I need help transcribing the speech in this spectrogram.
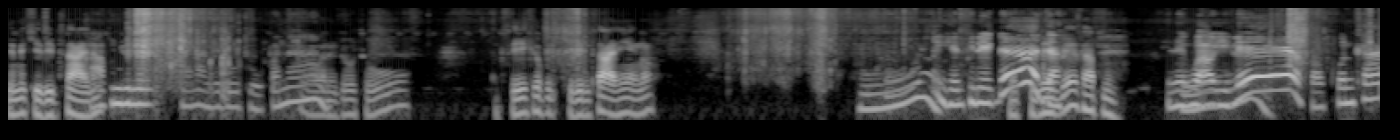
ยังได้ขีดดินทรายครันะบเพิ่นอยู่เลยบาลานไปดูถูกปะนะว่าได้ดูถูกสีคือเป็นขีดดินทรายแห้งเนาะโอ้ยเห็นพี่เล็กเด้อเล็กจ้ะเด้อครับนี่พี่เล็กว้าวอีกแล้วขอบคุณค่ะ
